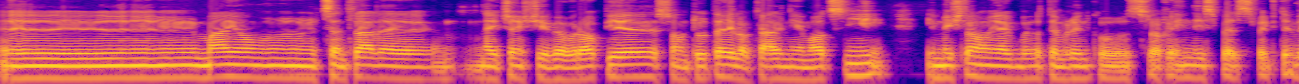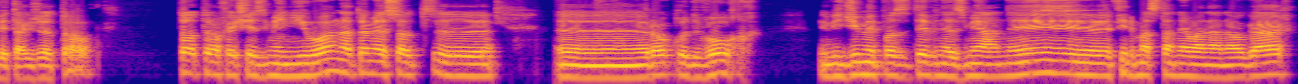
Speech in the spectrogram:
yy, mają centrale najczęściej w Europie, są tutaj lokalnie mocni i myślą jakby o tym rynku z trochę innej perspektywy. Także to, to trochę się zmieniło. Natomiast od yy, yy, roku, dwóch widzimy pozytywne zmiany. Firma stanęła na nogach.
